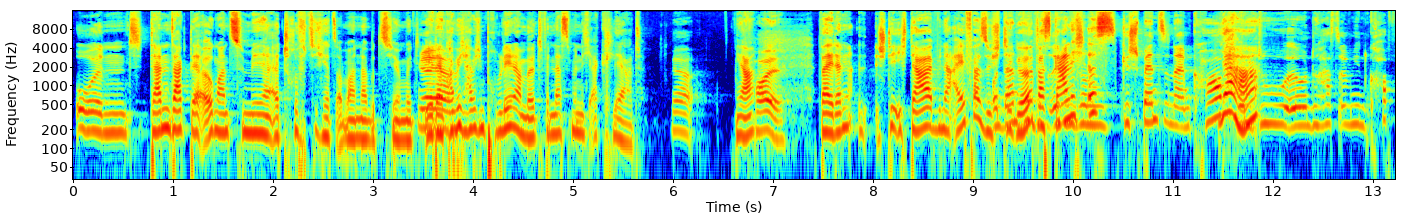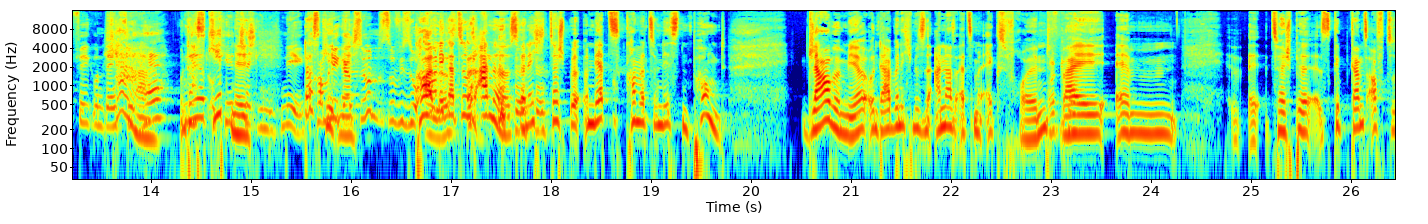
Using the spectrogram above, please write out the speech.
Und dann sagt er irgendwann zu mir, er trifft sich jetzt aber in einer Beziehung mit Ja, ihr. Da ja. habe ich, hab ich ein Problem damit, wenn das mir nicht erklärt. Ja. Ja? Voll. Weil dann stehe ich da wie eine Eifersüchtige, was gar nicht so ein ist. Gespenst in deinem Kopf Ja. und du, äh, und du hast irgendwie einen Kopfweg und denkst Ja, dir, hä? und das geht okay, nicht. nicht. Nee, Das geht Kommunikation nicht. ist sowieso Kommunikation alles. ist alles. Wenn ich zum Beispiel, und jetzt kommen wir zum nächsten Punkt. Glaube mir, und da bin ich ein bisschen anders als mein Ex-Freund, weil ähm, äh, zum Beispiel, es gibt ganz oft,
